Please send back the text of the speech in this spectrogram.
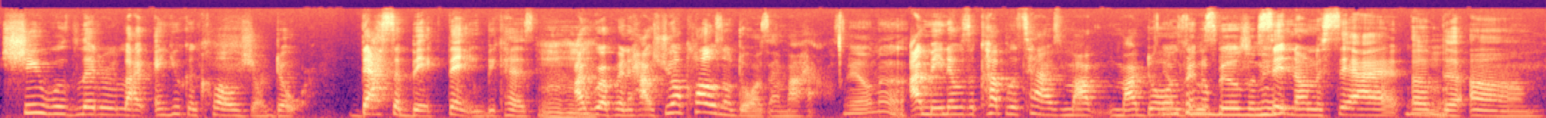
she was literally like, "And you can close your door." That's a big thing because I mm-hmm. grew up in a house. You don't close no doors in my house. Hell no. I mean, there was a couple of times my my doors pay no was bills in here. sitting on the side of mm-hmm. the um.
